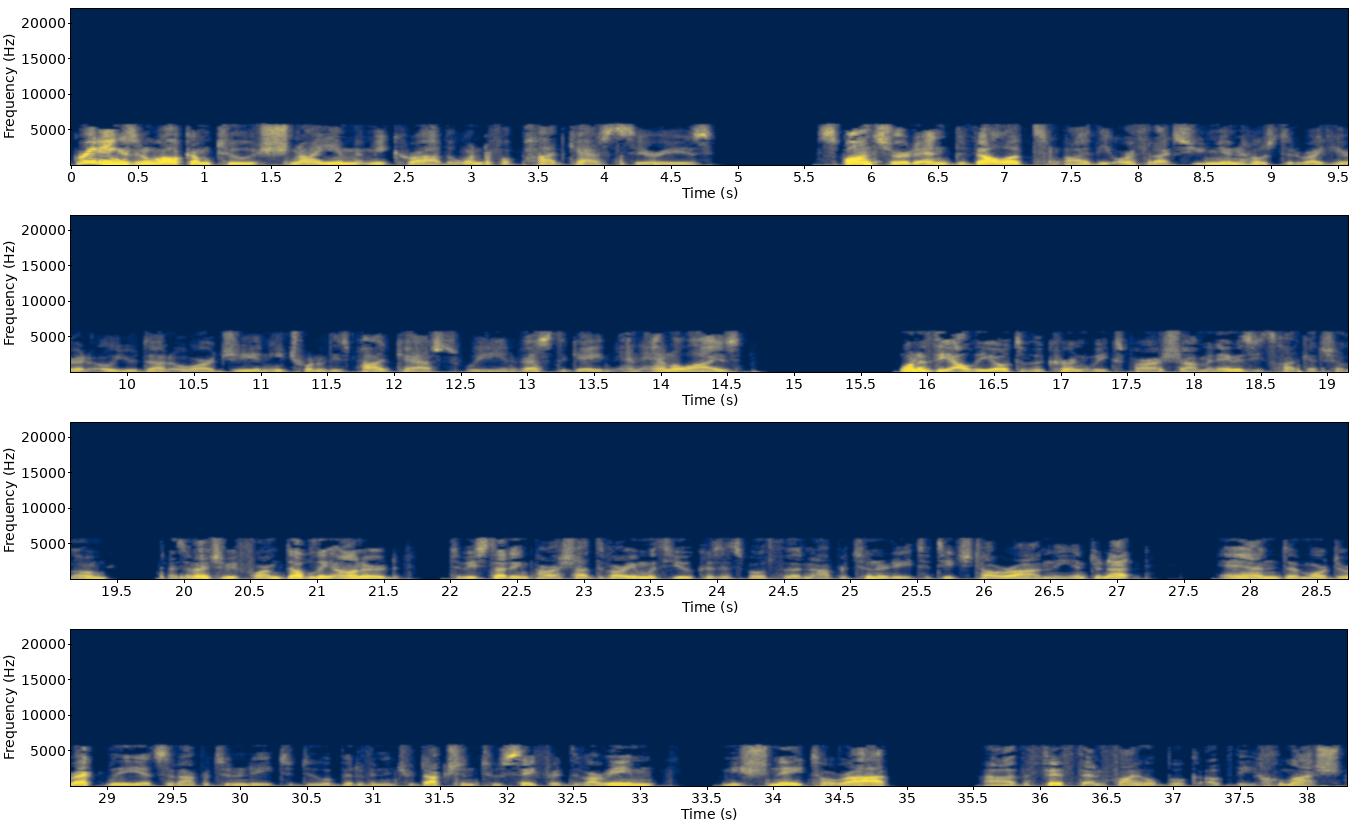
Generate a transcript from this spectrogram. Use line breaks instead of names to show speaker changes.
Greetings and welcome to Shnayim Mikra, the wonderful podcast series sponsored and developed by the Orthodox Union, hosted right here at ou.org. In each one of these podcasts, we investigate and analyze one of the aliyot of the current week's parasha. My name is Yitzchak Etshalom. As I mentioned before, I'm doubly honored to be studying Parashat Devarim with you because it's both an opportunity to teach Torah on the internet and uh, more directly, it's an opportunity to do a bit of an introduction to Sefer Devarim, Mishneh Torah, uh, the fifth and final book of the Chumash.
